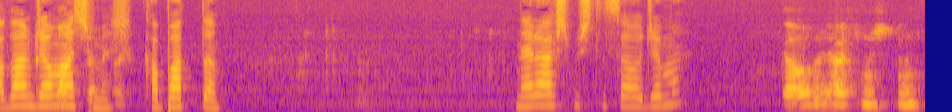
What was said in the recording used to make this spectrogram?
Adam cam Kapattın açmış. Kapattım. Nereye açmıştın sen o camı? Ya oraya açmıştım.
